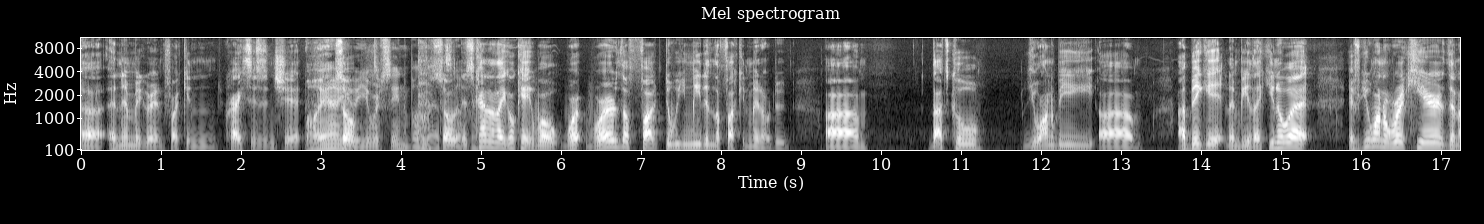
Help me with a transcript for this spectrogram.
uh, an immigrant fucking crisis and shit. Oh, yeah, So- you, you were saying about that. so stuff, it's kind of like okay, well, where where the fuck do we meet in the fucking middle, dude? Um, that's cool. You want to be um, a bigot and be like, you know what? If you want to work here, then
